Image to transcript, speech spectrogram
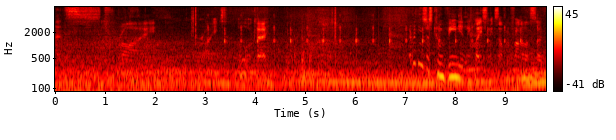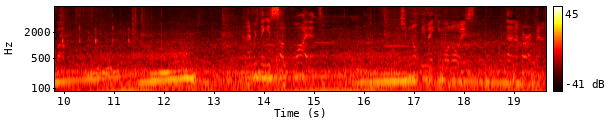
Let's try right. Oh, okay. Everything's just conveniently placing itself in front of us so far. And everything is so quiet. I should not be making more noise than a Huracan.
